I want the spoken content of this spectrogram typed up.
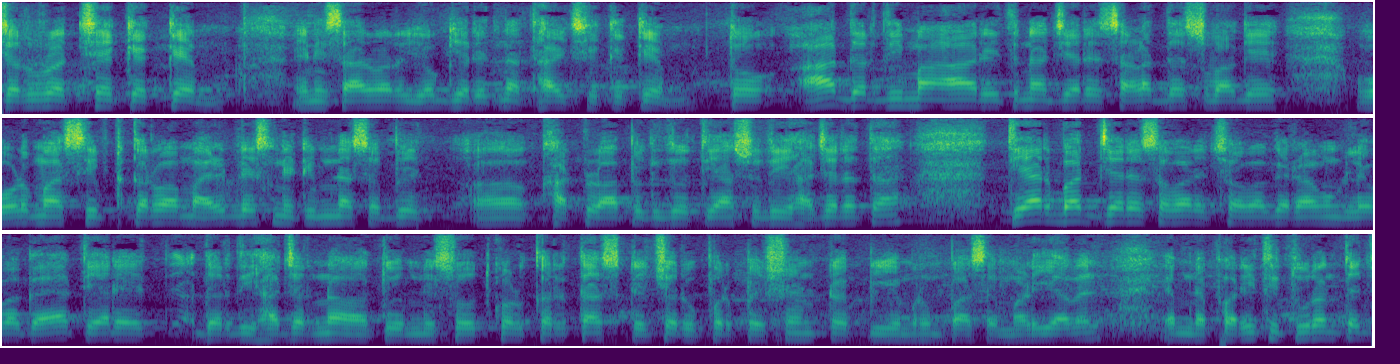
જરૂરત છે કે કેમ? એની સારવાર યોગ્ય રીતના થાય છે કે કેમ? તો આ દર્દીમાં આ રીતના જ્યારે સાડા દસ વાગે વોર્ડમાં શિફ્ટ કરવામાં હેલ્પડેસ્કની ટીમના સભ્ય ખાટલો આપી દીધો ત્યાં સુધી હાજર હતા. ત્યારબાદ જ્યારે સવારે છ વાગે રાઉન્ડ લેવા ગયા, ત્યારે દર્દી હાજર ન હતું. એમની શોધખોળ કરતાં સ્ટ્રેચર ઉપર પેશન્ટ પીએમ રૂમ પાસે મળી આવેલ. એમને ફરીથી તુરંત જ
